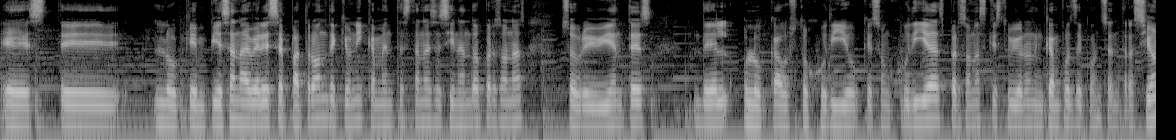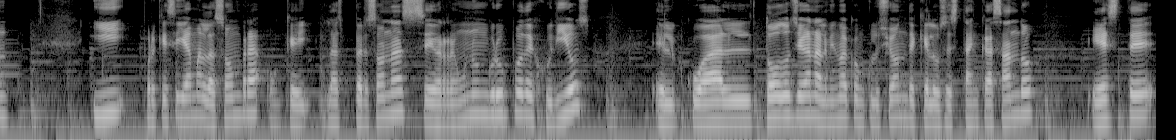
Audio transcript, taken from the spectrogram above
Este, lo que empiezan a ver ese patrón de que únicamente están asesinando a personas sobrevivientes del holocausto judío, que son judías, personas que estuvieron en campos de concentración. ¿Y por qué se llama la sombra? Ok, las personas se reúnen un grupo de judíos, el cual todos llegan a la misma conclusión de que los están cazando. Este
